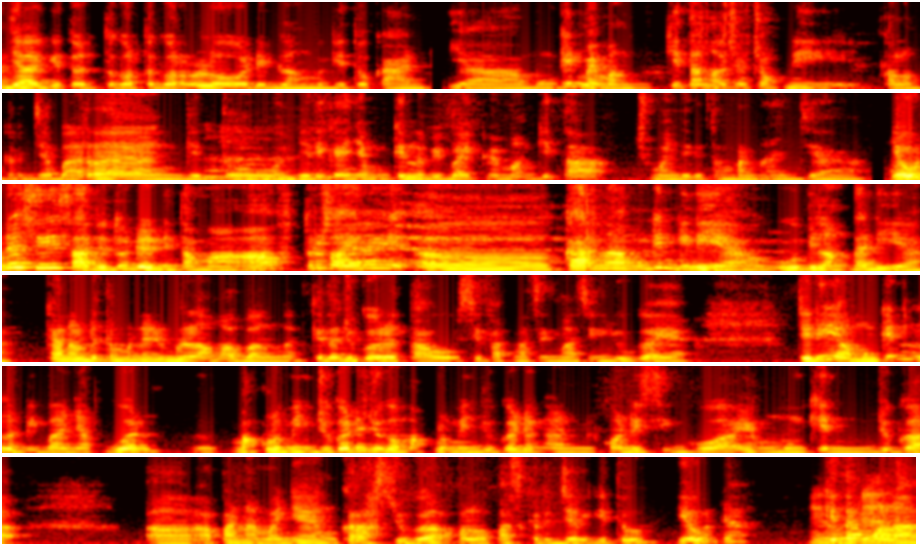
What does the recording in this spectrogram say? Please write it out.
aja gitu tegur-tegur lu dia bilang begitu kan. Ya mungkin memang kita nggak cocok nih kalau kerja bareng gitu. Hmm. jadi kayaknya mungkin lebih baik memang kita cuma jadi teman aja. Ya udah sih saat itu udah minta maaf. Terus akhirnya uh, karena mungkin gini ya gue bilang tadi ya karena udah temenan udah lama banget kita juga udah tahu sifat masing-masing juga ya jadi ya mungkin lebih banyak gue maklumin juga dia juga maklumin juga dengan kondisi gue yang mungkin juga uh, apa namanya yang keras juga kalau pas kerja gitu ya udah Ya kita udah. malah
